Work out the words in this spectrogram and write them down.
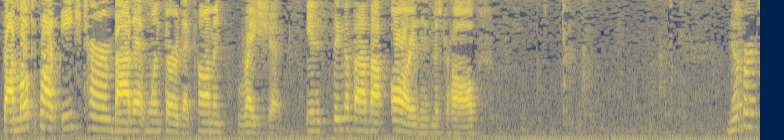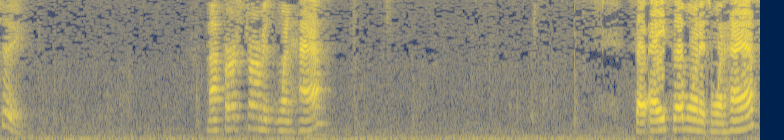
So I multiplied each term by that one-third, that common ratio. It is signified by R, isn't it, Mr. Hall? Number two. My first term is 1 half. So A sub 1 is 1 half.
